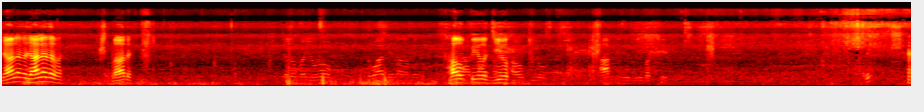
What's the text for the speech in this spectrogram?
जान ले जान ले उड़ा दे। चलो भाई उड़ो। दुआ देना हमें। खाओ पियो जियो। खाओ पियो। आपकी ज़िंदगी बख्शी। अरे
